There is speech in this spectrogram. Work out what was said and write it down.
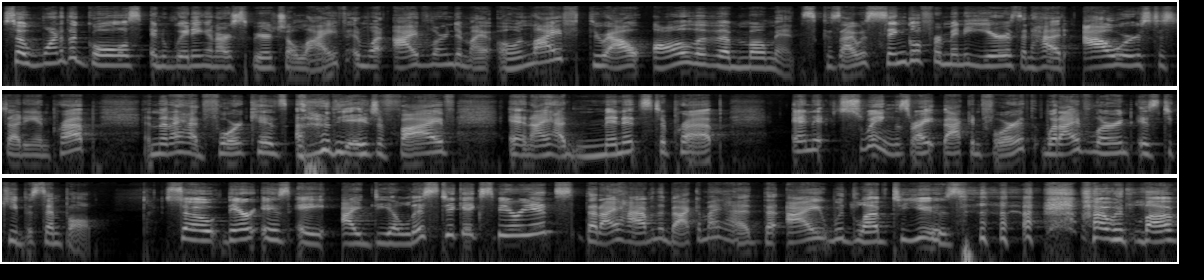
So, one of the goals in winning in our spiritual life, and what I've learned in my own life throughout all of the moments, because I was single for many years and had hours to study and prep. And then I had four kids under the age of five, and I had minutes to prep. And it swings right back and forth. What I've learned is to keep it simple. So there is a idealistic experience that I have in the back of my head that I would love to use. I would love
